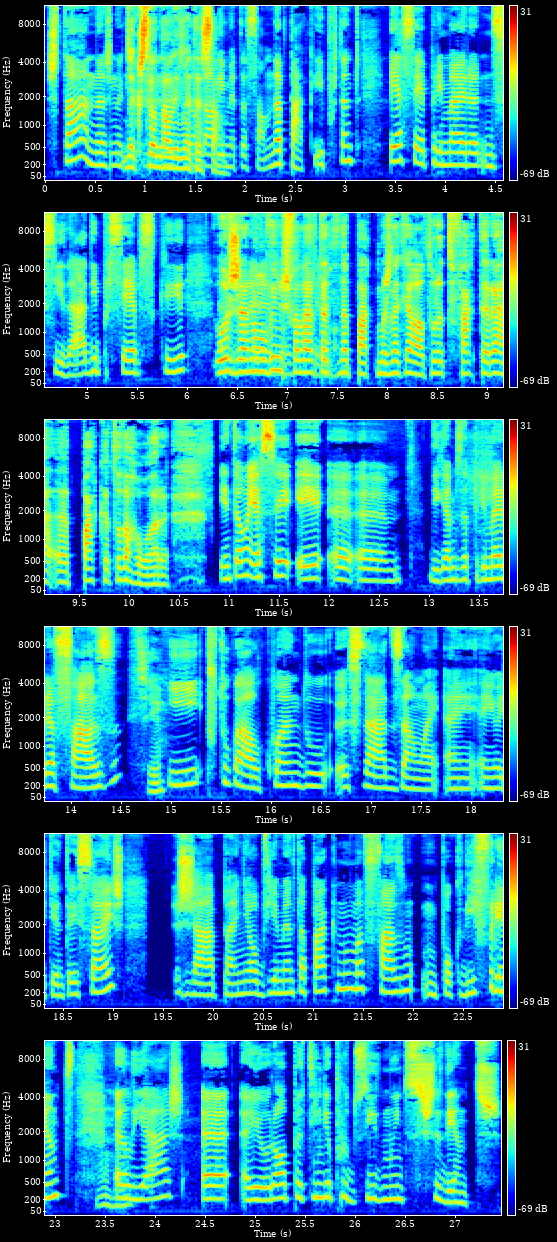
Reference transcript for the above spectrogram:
está na, na, na questão, da, na alimentação. da alimentação, na PAC. E, portanto, essa é a primeira necessidade e percebe-se que... Hoje já não ouvimos falar tanto na PAC, mas naquela altura, de facto, era a PAC a toda a hora. Então, essa é, é uh, uh, digamos, a primeira fase Sim. e Portugal, quando eh, se dá a adesão em, em, em 86, já apanha, obviamente, a PAC numa fase um pouco diferente. Uhum. Aliás, a, a Europa tinha produzido muitos excedentes.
